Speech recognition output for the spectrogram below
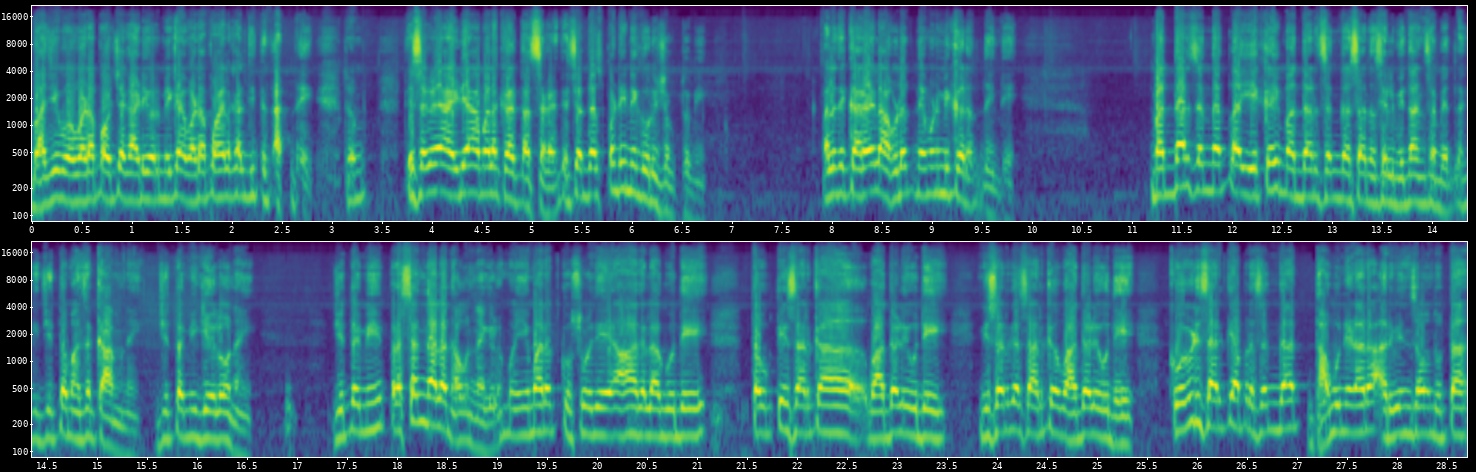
भाजी वडापावच्या गाडीवर मी काय वडापावायला खाली तिथे जात नाही. ते सगळे आयडिया आम्हाला कळतात सगळ्या. त्याच्या दसपटीने करू शकतो मी. मला ते करायला आवडत नाही म्हणून मी करत नाही ते. मतदारसंघातला एकही मतदारसंघ असा नसेल विधानसभेतला की जिथं माझं काम नाही जिथं मी गेलो नाही जिथं मी प्रसंगाला धावून नाही गेलो. मग इमारत कोसळू दे आग लागू दे तौक्तेसारखा वादळ येऊ दे निसर्गासारखं वादळ येऊ दे. कोविडसारख्या प्रसंगात धावून येणारा अरविंद सावंत होता.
